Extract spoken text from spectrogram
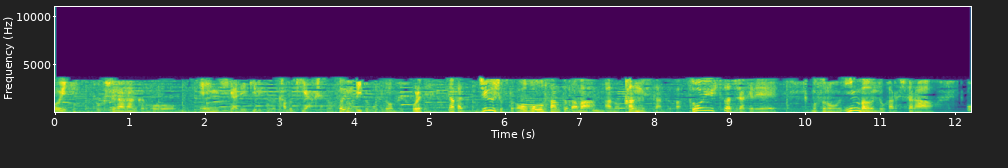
ごい特殊ななんかこう、演技ができる人が歌舞伎役者とかそういうのもいいと思うけど、俺、なんか住職とかお坊さんとか、まあ、うん。あの、神主さんとか、そういう人たちだけで、もうその、インバウンドからしたら、お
